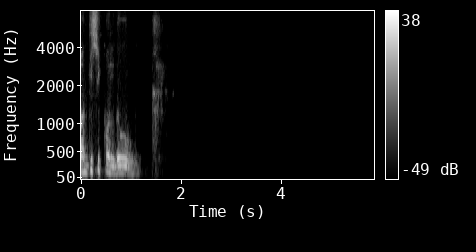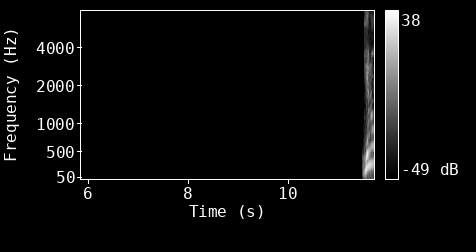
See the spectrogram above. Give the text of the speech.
ಬಗ್ಗಿಸಿಕೊಂಡು ಏನು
